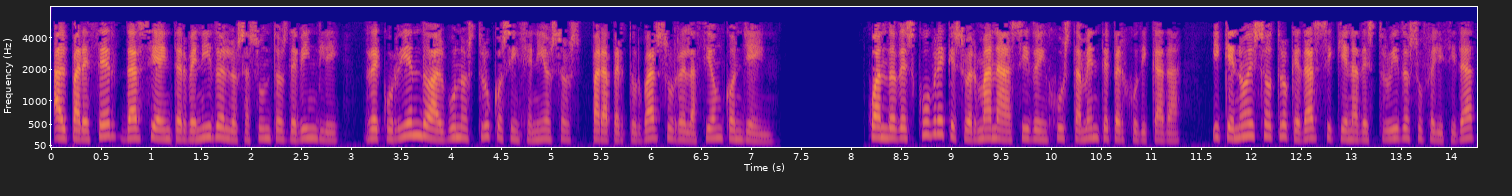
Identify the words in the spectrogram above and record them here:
Al parecer, Darcy ha intervenido en los asuntos de Bingley, recurriendo a algunos trucos ingeniosos para perturbar su relación con Jane. Cuando descubre que su hermana ha sido injustamente perjudicada, y que no es otro que Darcy quien ha destruido su felicidad,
